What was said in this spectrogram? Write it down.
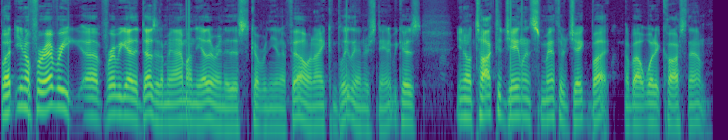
but you know, for every uh, for every guy that does it, I mean, I'm on the other end of this covering the NFL, and I completely understand it because, you know, talk to Jaylon Smith or Jake Butt about what it cost them,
